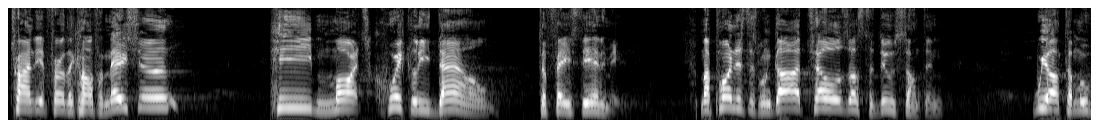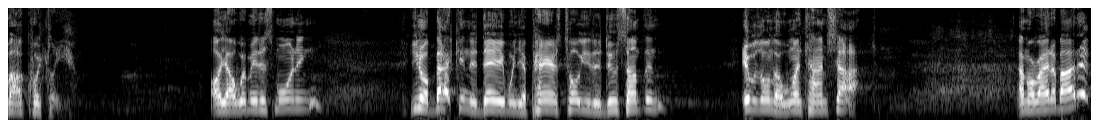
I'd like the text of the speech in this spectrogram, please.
trying to get further confirmation. He marched quickly down to face the enemy. My point is this when God tells us to do something, we ought to move out quickly. Are y'all with me this morning? You know, back in the day when your parents told you to do something, it was only a one time shot. Am I right about it?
